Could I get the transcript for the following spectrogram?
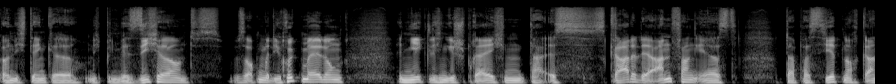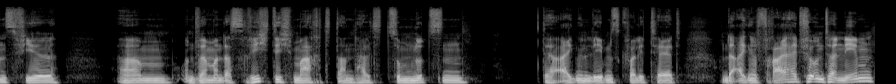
Und ich denke, und ich bin mir sicher, und das ist auch immer die Rückmeldung in jeglichen Gesprächen, da ist gerade der Anfang erst, da passiert noch ganz viel, und wenn man das richtig macht, dann halt zum Nutzen der eigenen Lebensqualität und der eigenen Freiheit für Unternehmen.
